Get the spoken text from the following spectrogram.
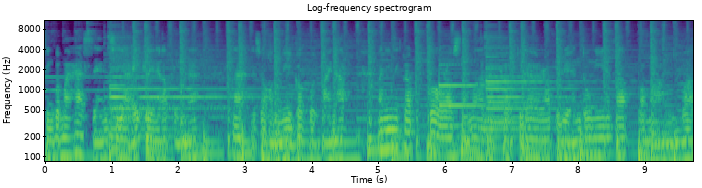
สิ่งประมาณ 5 0 0 0 0 0 TRX เลยนะครับผมนะนะในส่วนของตรงนี้ก็กดไปนะครับ อันนี้นะครับก็เราสามารถนะครับจะได้รับเหรียญตรงนี้นะครับ ประมาณว่า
